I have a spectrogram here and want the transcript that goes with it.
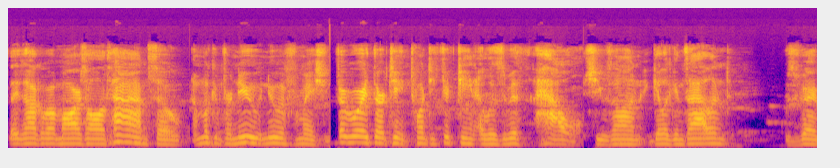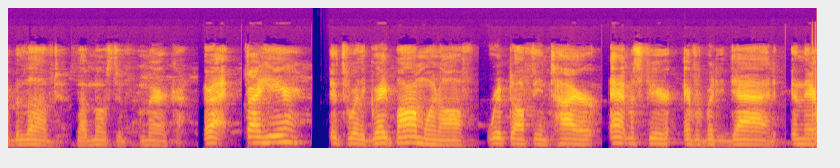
they talk about Mars all the time, so I'm looking for new new information. February 13, 2015, Elizabeth Howell. She was on Gilligan's Island. Was very beloved by most of America. All right, right here, it's where the great bomb went off, ripped off the entire atmosphere. Everybody died in there,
